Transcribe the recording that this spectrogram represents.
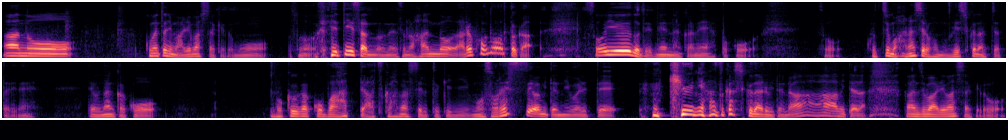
あのコメントにもありましたけどもその KT さんのねその反応なるほどとかそういうのでねなんかねやっぱこうそうこっちも話してる方も嬉しくなっちゃったりねでもなんかこう僕がこうバーって熱く話してる時に「もうそれっすよ」みたいに言われて 急に恥ずかしくなるみたいな「ああ」みたいな感じもありましたけど、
